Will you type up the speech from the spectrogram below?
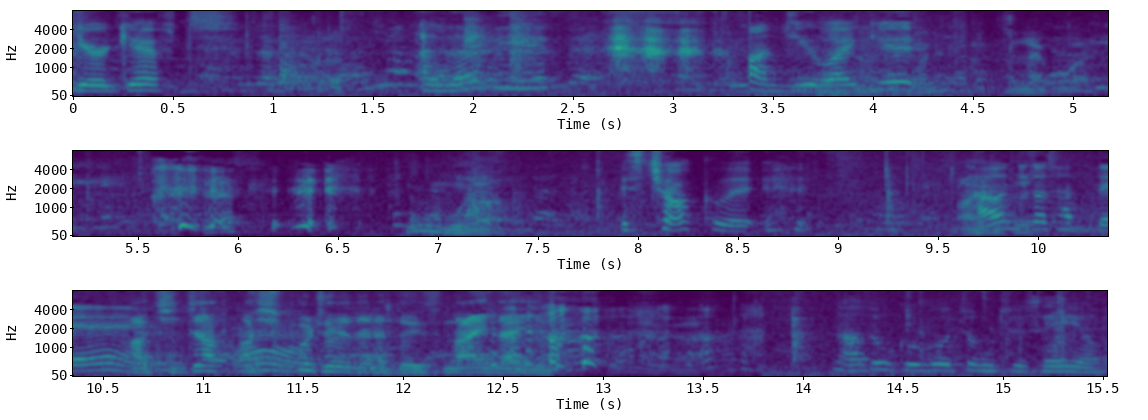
Your gift. I love it. Do you like it? like what? Yes? 이거 뭐야? It's chocolate. 다은이가 샀대. 아 진짜? 아 10불 줘야 되네. 너 is 999. 나도 그거 좀 주세요.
